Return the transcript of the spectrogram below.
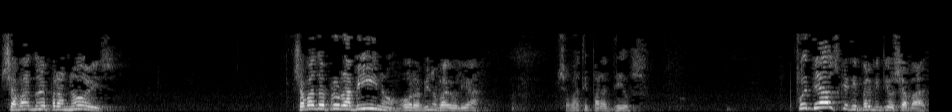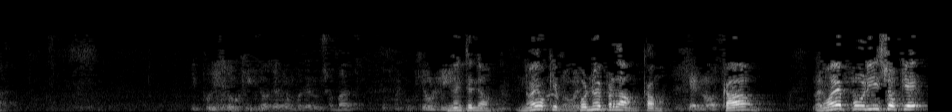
Shabbat não é para nós. Shabbat não é para o rabino. O rabino vai olhar. Shabbat é para Deus. Foi Deus que te permitiu o Shabbat. Por isso, o que nós devemos fazer no Shabat? O que eu li. Não entendeu? Não é o que. Por, não é, perdão, calma. É. Calma. Não é por isso que.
